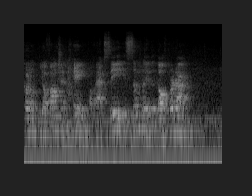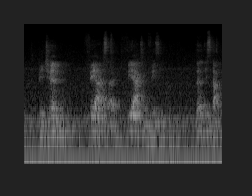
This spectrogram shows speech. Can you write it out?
kernel, your function k of xz is simply the dot product between phi x, and phi x and phi z. Then it's done.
